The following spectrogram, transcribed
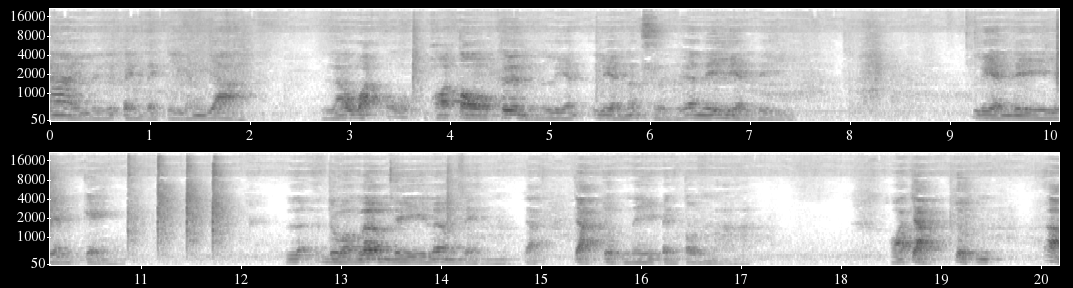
ง่าย ๆ หรือเป็นเด็กเลี้ยงยาก แล้ววะพอโตขึ้นเรียนเรียนหนังสืออันนี้เรียนดี เรียนดีเรียนเก่ง ดวงเริ่มดีเริ่มเด่นจากจากจุดนี้เป็นต้นมาพอจากจุดา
